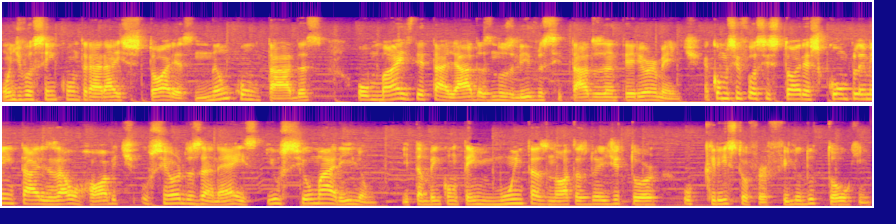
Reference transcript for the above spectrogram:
onde você encontrará histórias não contadas ou mais detalhadas nos livros citados anteriormente. É como se fossem histórias complementares ao Hobbit, O Senhor dos Anéis e o Silmarillion, e também contém muitas notas do editor, o Christopher, filho do Tolkien,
